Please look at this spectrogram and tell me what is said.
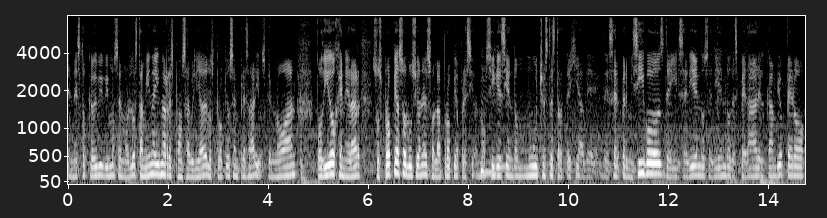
en, esto que hoy vivimos en Morelos, también hay una responsabilidad de los propios empresarios que no han podido generar sus propias soluciones o la propia presión. ¿no? Sigue siendo mucho esta estrategia de, de ser permisivos, de ir cediendo, cediendo, de esperar el cambio, pero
